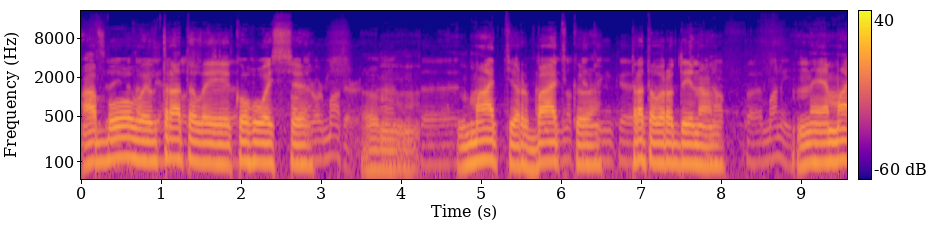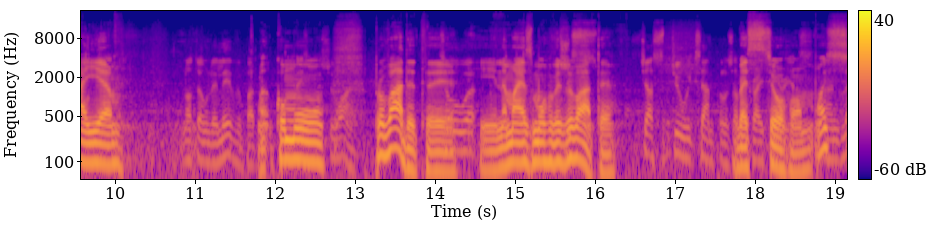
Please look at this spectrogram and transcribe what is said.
або ви втратили когось, ем, матір, батько, втратила родина, немає кому провадити і немає змоги виживати без цього. Ось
